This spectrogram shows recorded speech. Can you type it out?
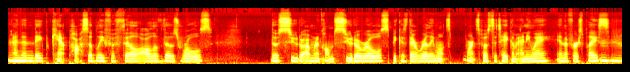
and then mm-hmm. they can't possibly fulfill all of those roles. Those pseudo, I'm going to call them pseudo roles because they really weren't, weren't supposed to take them anyway in the first place. Mm-hmm.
